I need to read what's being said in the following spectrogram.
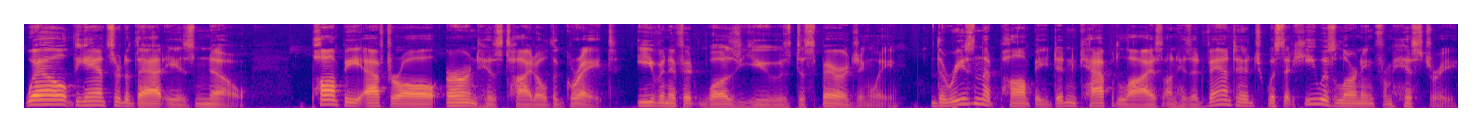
Well, the answer to that is no. Pompey, after all, earned his title the Great, even if it was used disparagingly. The reason that Pompey didn't capitalize on his advantage was that he was learning from history,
